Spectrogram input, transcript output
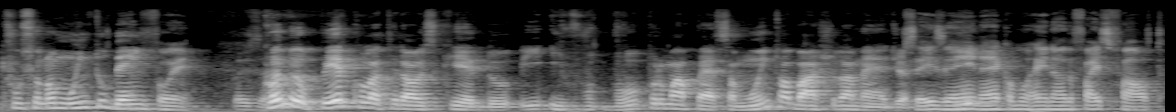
Que funcionou muito bem. Foi. Pois é. Quando eu perco o lateral esquerdo e, e vou por uma peça muito abaixo da média. Vocês veem, né, como o Reinaldo faz falta.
